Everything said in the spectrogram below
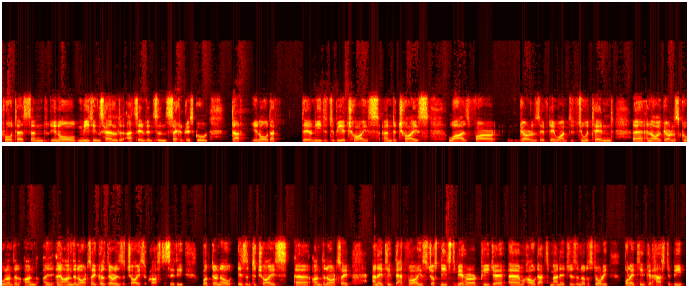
protests and you know meetings held at St Vincent's Secondary School, that you know that there needed to be a choice, and the choice was for girls if they wanted to attend uh, an all girls school on the on uh, on the north side because there is a choice across the city, but there now isn't a choice uh, on the north side, and I think that voice just needs to be heard. PJ, um, how that's managed is another story, but I think it has to be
